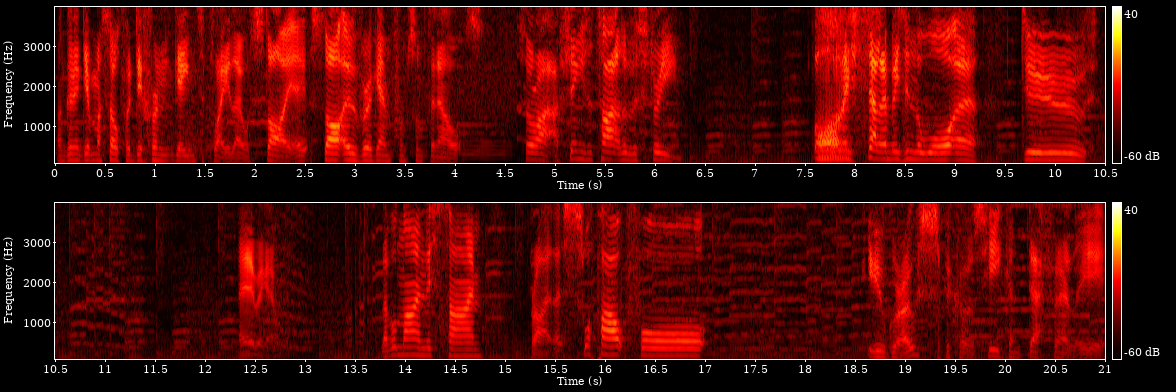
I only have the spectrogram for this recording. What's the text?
I'm going to give myself a different game to play though. Start it, start over again from something else. It's alright, I've changed the title of the stream. Oh, this Celebi's in the water. Dude. There we go. Level 9 this time. Right, let's swap out for Ugross, because he can definitely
